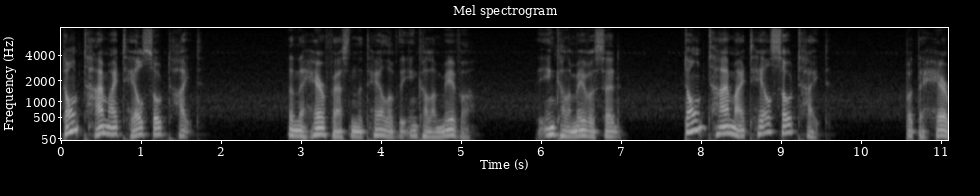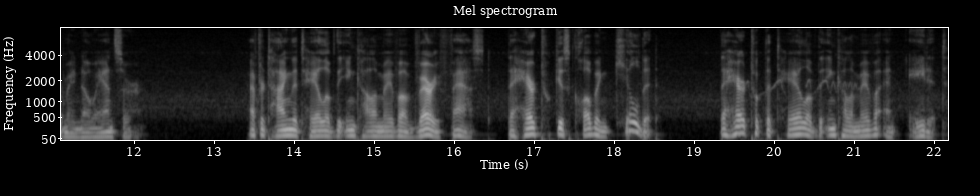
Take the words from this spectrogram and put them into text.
Don't tie my tail so tight. Then the hare fastened the tail of the Inkalameva. The Inkalameva said, Don't tie my tail so tight. But the hare made no answer. After tying the tail of the Inkalameva very fast, the hare took his club and killed it. The hare took the tail of the Inkalameva and ate it,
